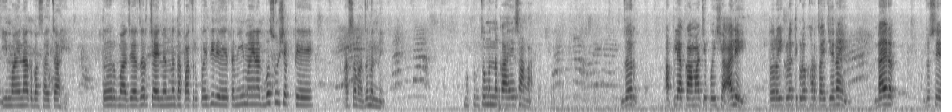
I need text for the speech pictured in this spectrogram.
इमायनात बसायचं आहे. तर माझ्या जर चॅनलनं दहा पाच रुपये दिले तर मी महिन्यात बसू शकते असं माझं म्हणणं आहे. मग तुमचं म्हणणं काय आहे सांगा. जर आपल्या कामाचे पैसे आले तर इकडं तिकडं खर्चायचे नाही. डायरेक्ट जसे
